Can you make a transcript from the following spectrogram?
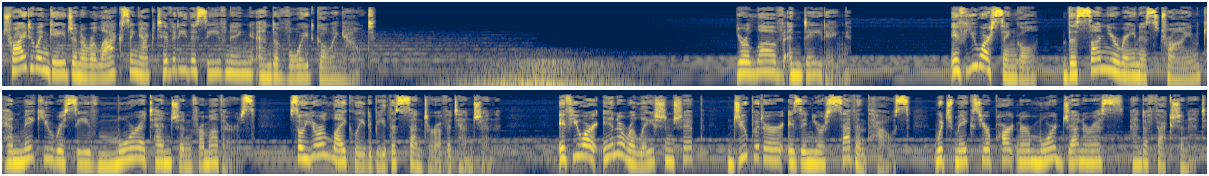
Try to engage in a relaxing activity this evening and avoid going out. Your love and dating. If you are single, the Sun Uranus trine can make you receive more attention from others, so you're likely to be the center of attention. If you are in a relationship, Jupiter is in your seventh house, which makes your partner more generous and affectionate.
